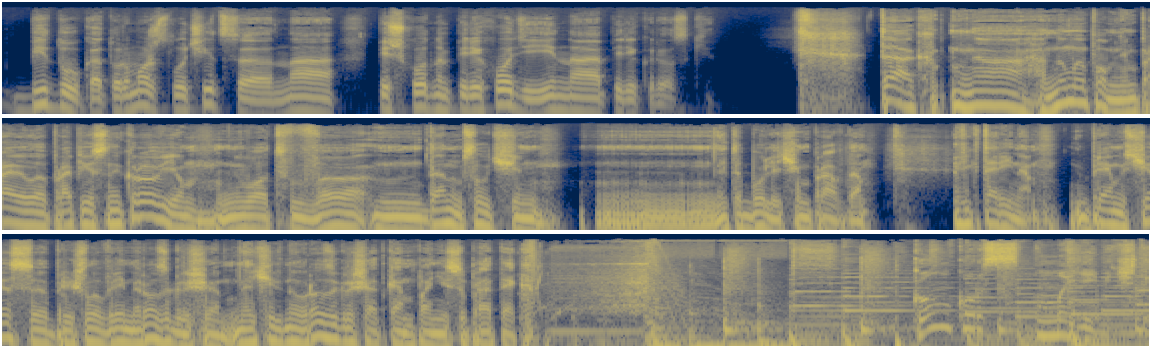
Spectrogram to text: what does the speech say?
беду, которая может случиться на пешеходном переходе и на перекрестке. Так, а, ну мы помним, правила прописаны кровью. Вот, в данном случае это более чем правда. Викторина. Прямо сейчас пришло время розыгрыша, очередного розыгрыша от компании «Супротек». Конкурс моей мечты.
